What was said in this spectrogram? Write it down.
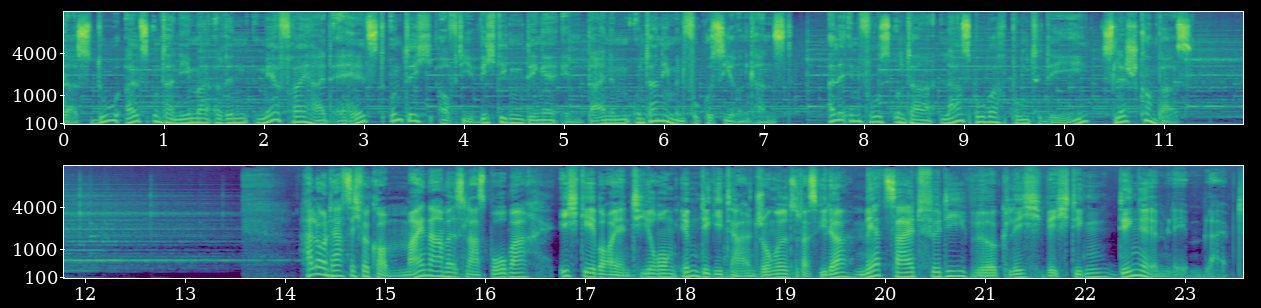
dass du als Unternehmerin mehr Freiheit erhältst und dich auf die wichtigen Dinge in deinem Unternehmen fokussieren kannst. Alle Infos unter larsbobach.de/kompass. Hallo und herzlich willkommen. Mein Name ist Lars Bobach. Ich gebe Orientierung im digitalen Dschungel, sodass wieder mehr Zeit für die wirklich wichtigen Dinge im Leben bleibt.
